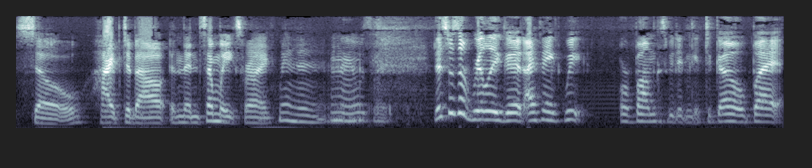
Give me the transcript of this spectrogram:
so hyped about, and then some weeks we're like, eh. Was like- this was a really good. I think we or bum because we didn't get to go, but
